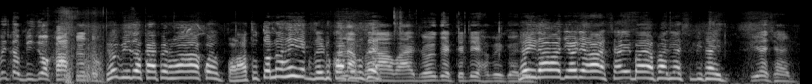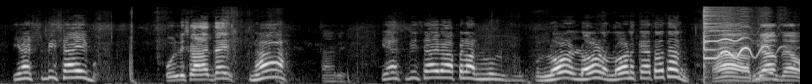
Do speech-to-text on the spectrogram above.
બી તો બીજો કાપ્યો તો. જો બીજો કાપે ને કોઈ ભળાતું તો નહીં એક જડું કાપેલું છે? આ વાઈડ જોઈ કે કેટલી હવે કરી. જોઈ રાવા જોડે આ સાહેબ આયા પાછા એસબી સાહેબ. પિયા સાહેબ. એસબી સાહેબ. પોલીસવાળા ના. અરે. એસબી સાહેબ આ પેલા લોણ લોણ લોણ કહેતા હતા ને. હા બેવ બેવ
